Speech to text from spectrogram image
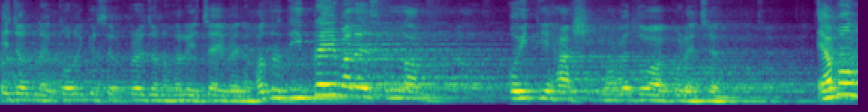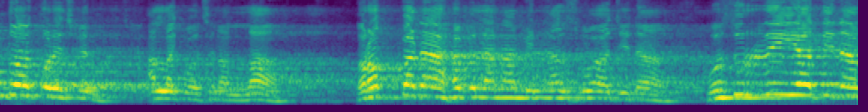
এই জন্য কোনো কিছুর প্রয়োজন হলেই চাইবেন। হজরত ইব্রাহিম আলাইসাল্লাম ঐতিহাসিকভাবে দোয়া করেছেন। এমন দোয়া করেছেন, আল্লাহকে বলছেন, আল্লাহ লানা মিন আজওয়াজিনা ওয়া যুররিয়াতিনা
